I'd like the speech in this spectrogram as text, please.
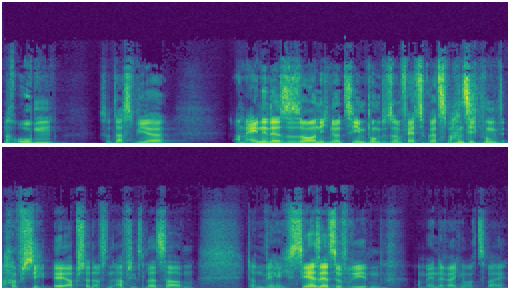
nach oben, sodass wir am Ende der Saison nicht nur 10 Punkte, sondern vielleicht sogar 20 Punkte Abstieg, äh, Abstand auf den Abstiegsplatz haben. Dann wäre ich sehr, sehr zufrieden. Am Ende reichen auch zwei.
